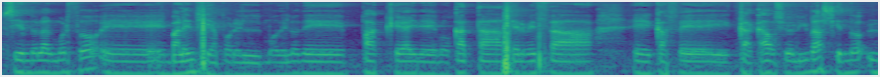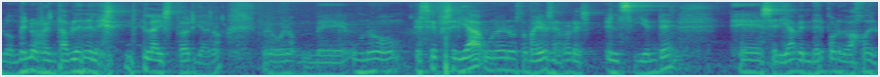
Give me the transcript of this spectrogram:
siendo el almuerzo eh, en Valencia por el modelo de pack que hay de bocata, cerveza, eh, café, cacaos y olivas, siendo lo menos rentable de la, historia. ¿no? Pero bueno, uno, ese sería uno de nuestros mayores errores. El siguiente eh, sería vender por debajo del,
